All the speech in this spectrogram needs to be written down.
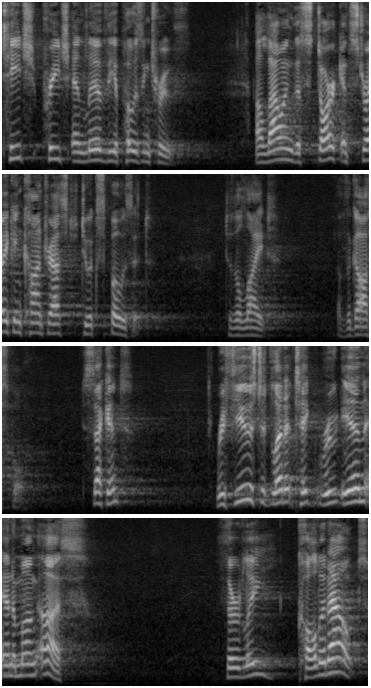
teach, preach, and live the opposing truth, allowing the stark and striking contrast to expose it to the light of the gospel. Second, refuse to let it take root in and among us. Thirdly, call it out.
